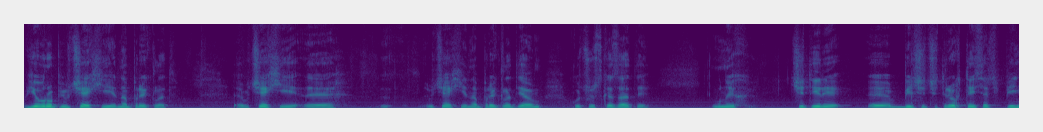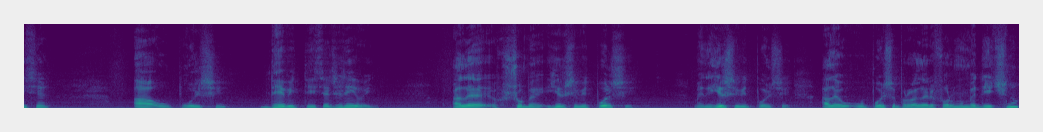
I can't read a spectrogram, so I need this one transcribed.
В Європі, в Чехії, наприклад, е, в Чехії, е, в Чехії, наприклад, я вам хочу сказати, у них 4, е, більше 4 тисяч пенсія, а у Польщі 9 тисяч гривень. Але що ми гірші від Польщі? Ми не гірші від Польщі, але у у Польщі провели реформу медичну,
